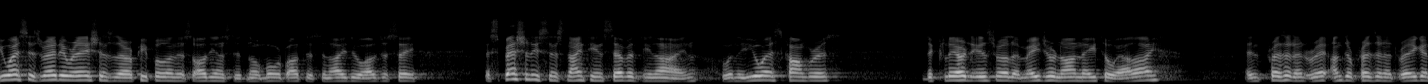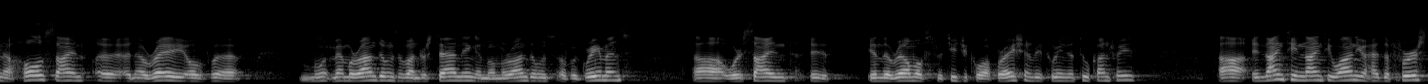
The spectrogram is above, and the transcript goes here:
U.S.-Israeli relations, there are people in this audience that know more about this than I do. I'll just say, especially since 1979, when the U.S. Congress declared Israel a major non-NATO ally, and President under President Reagan, a whole sign, uh, an array of uh, memorandums of understanding and memorandums of agreements uh, were signed in the realm of strategic cooperation between the two countries. Uh, in 1991, you had the first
